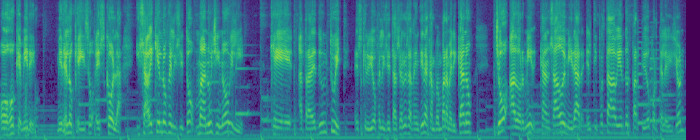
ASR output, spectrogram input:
ojo que mire, mire lo que hizo Escola. ¿Y sabe quién lo felicitó? Manu Ginobili, que a través de un tuit escribió felicitaciones Argentina, campeón panamericano. Yo a dormir, cansado de mirar. El tipo estaba viendo el partido por televisión.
